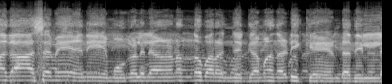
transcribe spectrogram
ആകാശമേ നീ മുകളിലാണെന്ന് പറഞ്ഞ് ഗമനടിക്കേണ്ടതില്ല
